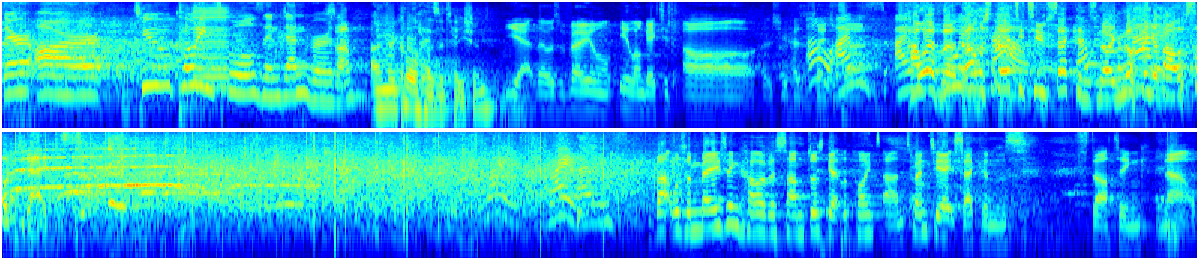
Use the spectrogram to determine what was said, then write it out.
There are two coding schools in Denver. that- Sam? I'm going to call hesitation. Yeah, there was a very elongated R as you hesitated Oh, I was- I was However, that was 32 That seconds was knowing nothing about the subject. Right, right. That was amazing. However, Sam does get the point, and 28 seconds starting now.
